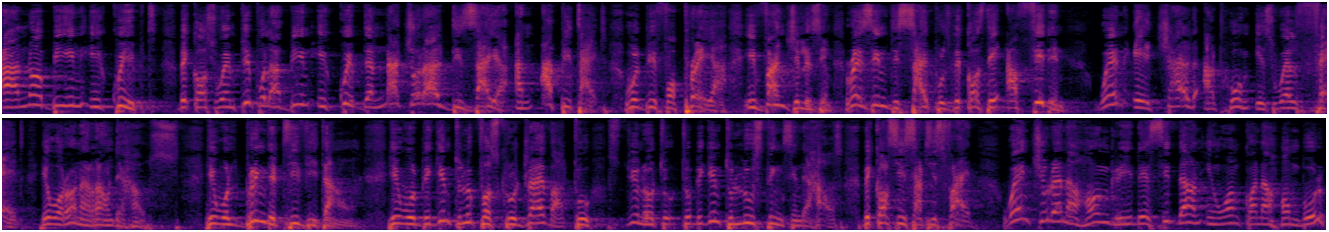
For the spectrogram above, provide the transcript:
are not being equipped. Because when people are being equipped, the natural desire and appetite will be for prayer, evangelism, raising disciples because they are feeding. When a child at home is well fed, he will run around the house. He will bring the TV down he will begin to look for screwdriver to, you know, to, to begin to lose things in the house because he's satisfied. When children are hungry, they sit down in one corner humble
